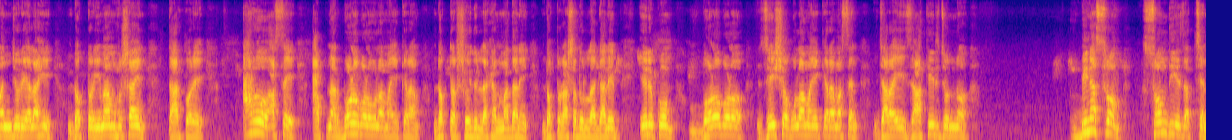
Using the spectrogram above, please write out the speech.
Manzur Elahi, doctor Imam হোসাইন, তারপরে আরও আছে আপনার বড় বড় ওলামায়ে কেরাম ডক্টর শহীদুল্লাহ খান মাদানি, ডক্টর আসাদুল্লাহ গালিব, এরকম বড় বড় যেসব ওলামায়ে কেরাম আছেন, যারা এই জাতির জন্য বিনাশ্রম শ্রম দিয়ে যাচ্ছেন,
